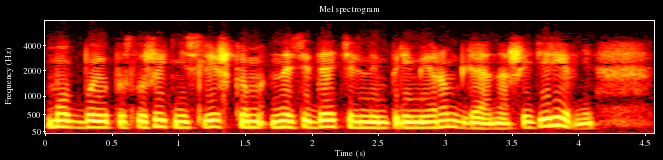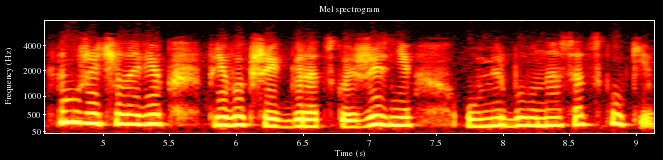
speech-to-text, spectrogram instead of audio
мог бы послужить не слишком назидательным примером для нашей деревни. К тому же человек, привыкший к городской жизни, умер бы у нас от скуки.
